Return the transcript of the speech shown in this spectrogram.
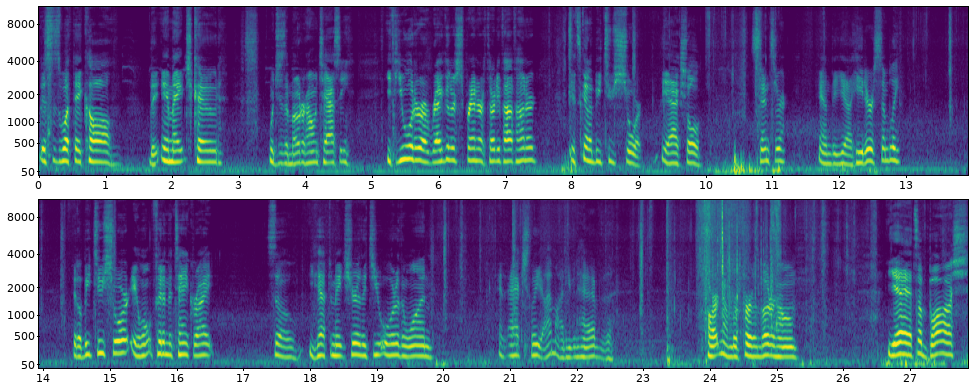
this is what they call the MH code, which is a motorhome chassis. If you order a regular Sprinter 3500, it's going to be too short. The actual sensor and the uh, heater assembly, it'll be too short. It won't fit in the tank right. So you have to make sure that you order the one and actually, I might even have the part number for the motorhome. Yeah, it's a Bosch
